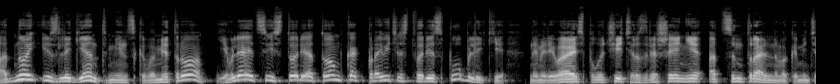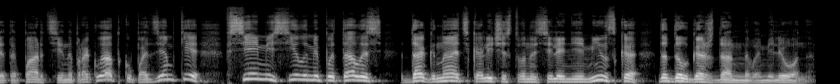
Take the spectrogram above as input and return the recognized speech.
Одной из легенд Минского метро является история о том, как правительство республики, намереваясь получить разрешение от Центрального комитета партии на прокладку подземки, всеми силами пыталось догнать количество населения Минска до долгожданного миллиона.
